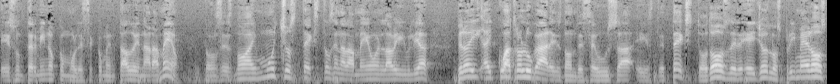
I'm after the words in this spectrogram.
es un término, como les he comentado, en arameo. Entonces no hay muchos textos en arameo en la Biblia, pero hay, cuatro lugares donde se usa este texto. Dos de ellos, los primeros,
